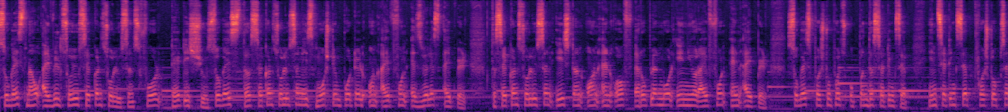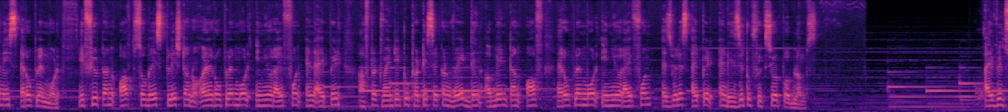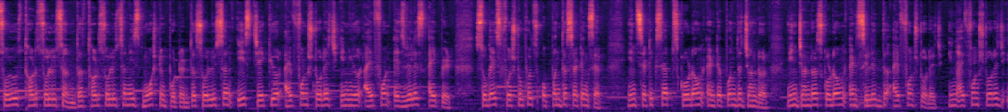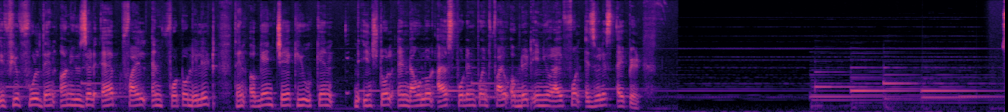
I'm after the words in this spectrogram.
so guys now i will show you second solutions for that issue. So guys the second solution is most important on iphone as well as ipad. The second solution is turn on and off aeroplane mode in your iphone and ipad. So guys first of all open the settings app. In settings app first option is aeroplane mode. If you turn off so guys please turn on aeroplane mode in your iphone and ipad. After 20 to 30 second wait then again turn off aeroplane mode in your iphone as well as ipad and easy to fix your problems I will show you third solution. The third solution is most important. The solution is check your iPhone storage in your iPhone as well as iPad. So guys, first of all, open the settings app. In settings app, scroll down and tap on the general. In general, scroll down and select the iPhone storage. In iPhone storage, if you full then unused app, file and photo delete, then again check you can install and download iOS 14.5 update in your iPhone as well as iPad.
